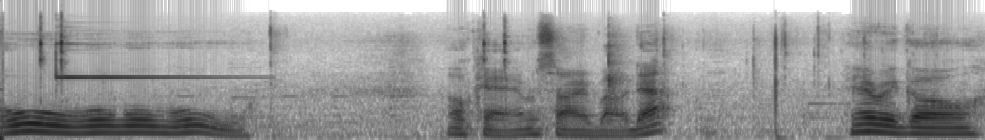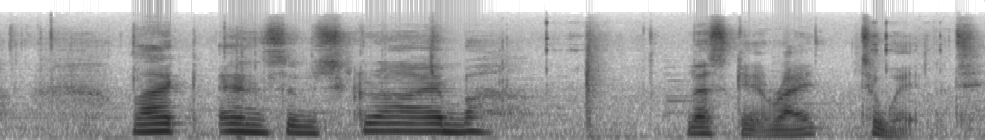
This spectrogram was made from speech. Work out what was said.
Oh whoa whoa whoa. Okay i'm sorry about that. Here we go. Like and subscribe. Let's get right to it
